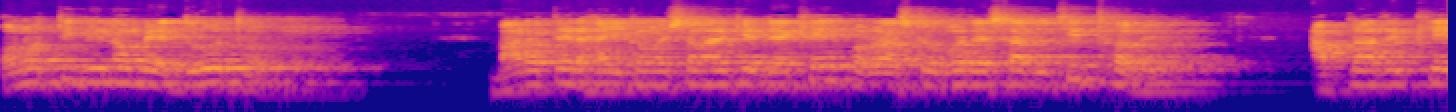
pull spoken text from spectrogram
অনতি বিলম্বে দ্রুত। ভারতের হাই কমিশনারকে ডেকে পররাষ্ট্র উপদেষ্টার উচিত হবে। আপনাদেরকে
